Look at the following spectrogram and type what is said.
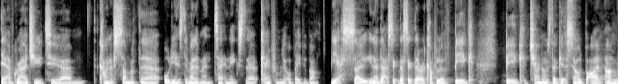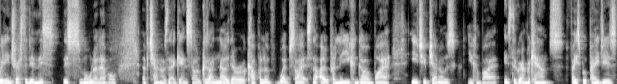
debt of gratitude to um, kind of some of the audience development techniques that came from Little Baby Bum. Yes, so you know that's that's there are a couple of big big channels that get sold, but I'm I'm really interested in this this smaller level of channels that are getting sold because I know there are a couple of websites that openly you can go and buy YouTube channels you can buy Instagram accounts, Facebook pages.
